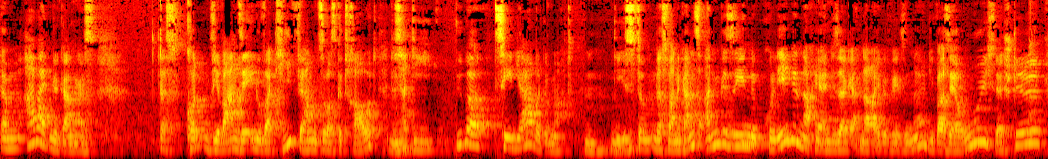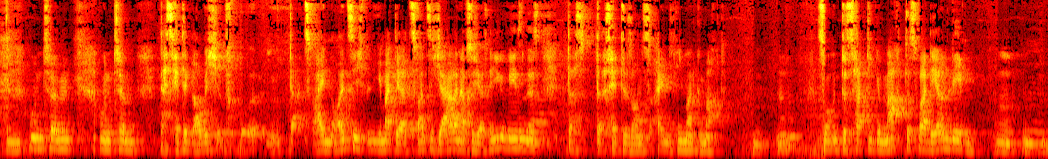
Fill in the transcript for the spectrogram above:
ähm, arbeiten gegangen ist. Das konnten, wir waren sehr innovativ, wir haben uns sowas getraut. Das mhm. hat die über zehn Jahre gemacht. Mhm. Die ist, das war eine ganz angesehene Kollegin nachher in dieser Gärtnerei gewesen. Ne? Die war sehr ruhig, sehr still mhm. und, ähm, und ähm, das hätte, glaube ich, 92, jemand, der 20 Jahre in der Psychiatrie gewesen ist, das, das hätte sonst eigentlich niemand gemacht. Mhm. So, und das hat die gemacht, das war deren Leben. Mhm.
